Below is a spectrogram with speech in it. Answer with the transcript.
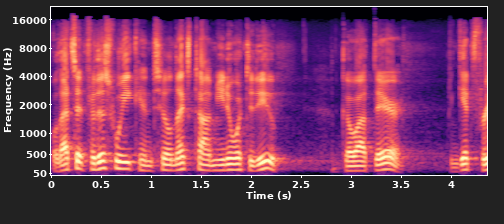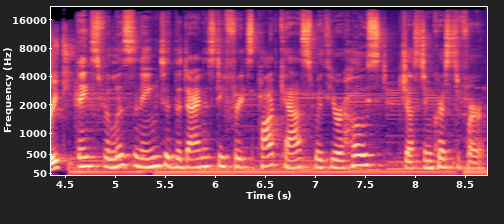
Well, that's it for this week. Until next time, you know what to do. Go out there and get freaky. Thanks for listening to the Dynasty Freaks podcast with your host, Justin Christopher.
